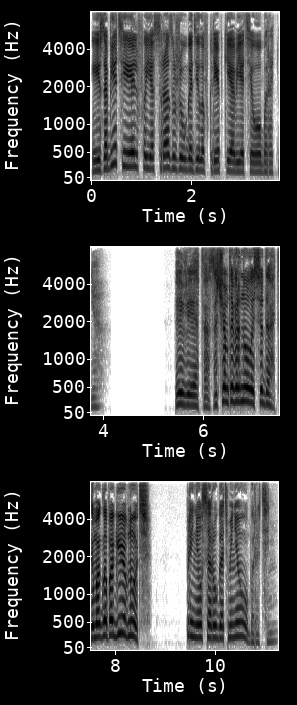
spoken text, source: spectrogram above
и из объятий эльфа я сразу же угодила в крепкие объятия оборотня. «Ивета, зачем ты вернулась сюда? Ты могла погибнуть!» Принялся ругать меня оборотень.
